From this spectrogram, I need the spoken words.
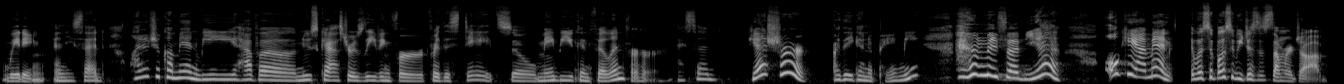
waiting. And he said, why don't you come in? We have a newscaster who's leaving for, for the States, so maybe you can fill in for her. I said, yeah, sure. Are they going to pay me? And they said, yeah. Okay, I'm in. It was supposed to be just a summer job.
